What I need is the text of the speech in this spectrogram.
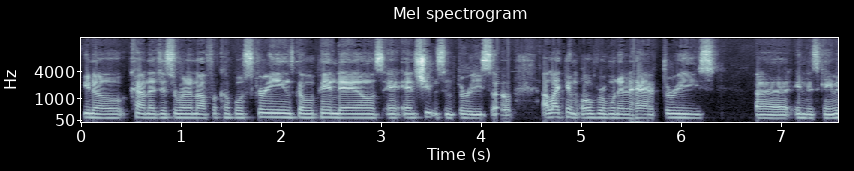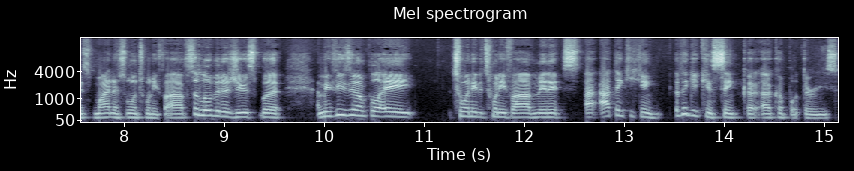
you know, kind of just running off a couple of screens, couple pin downs, and, and, shooting some threes. So I like him over one and a half threes uh, in this game. It's minus one twenty five. It's a little bit of juice, but I mean, if he's going to play twenty to twenty five minutes, I, I, think he can. I think he can sink a, a couple of threes.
